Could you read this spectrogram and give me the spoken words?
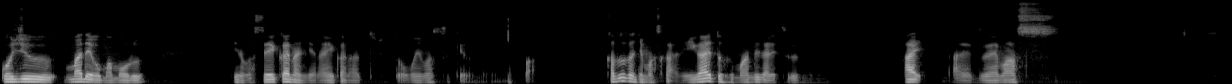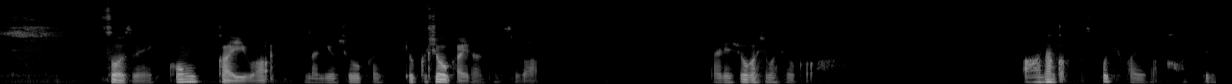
50までを守るっていうのが正解なんじゃないかなってちょっと思いますけどね。やっぱ、角立ちますからね。意外と不満出たりするんでね。はい。ありがとうございます。そうですね。今回は何を紹介し、曲紹介なんですが、何を紹介しましょうか。あ、なんか、Spotify が変わってる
